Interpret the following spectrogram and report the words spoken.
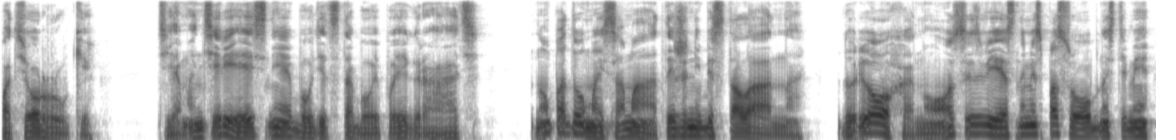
Потер руки. «Тем интереснее будет с тобой поиграть. Ну, подумай сама, ты же не бесталанна. Дуреха, но с известными способностями.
